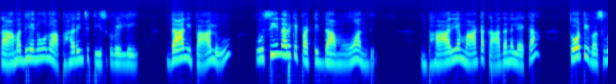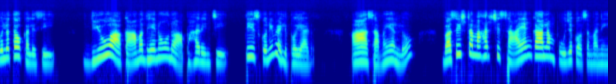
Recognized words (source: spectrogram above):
కామధేనువును అపహరించి తీసుకువెళ్ళి దాని పాలు ఉసీనరికి పట్టిద్దాము అంది. భార్య మాట కాదనలేక తోటి వసువులతో కలిసి ద్యూ ఆ కామధేనువును అపహరించి తీసుకుని వెళ్ళిపోయాడు. ఆ సమయంలో వశిష్ఠ మహర్షి సాయంకాలం పూజ కోసమని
